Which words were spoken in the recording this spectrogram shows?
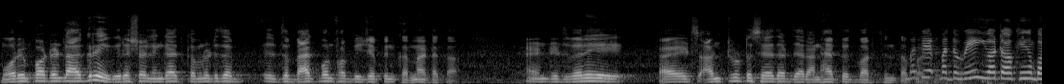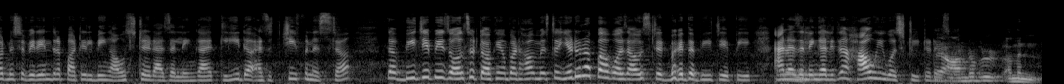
More importantly, I agree, Veerashaiva Lingayat community is a, is the backbone for BJP in Karnataka. And it's very, uh, it's untrue to say that they are unhappy with Bharatiya Janata But Party. the, but the way you're talking about Mr. Virendra Patil being ousted as a Lingayat leader, as a chief minister, the BJP is also talking about how Mr. Yediyurappa was ousted by the BJP and as a Lingayat leader, how he was treated as Yeah, well. Honorable, I mean,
